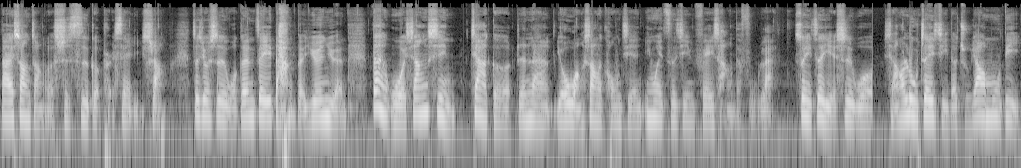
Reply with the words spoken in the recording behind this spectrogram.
大概上涨了十四个 percent 以上，这就是我跟这一档的渊源。但我相信价格仍然有往上的空间，因为资金非常的腐烂，所以这也是我想要录这一集的主要目的。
